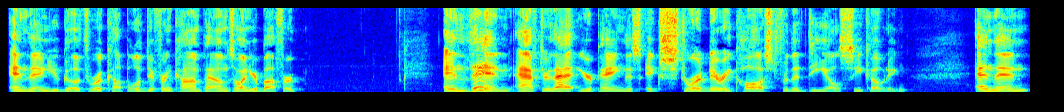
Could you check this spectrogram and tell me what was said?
And then you go through a couple of different compounds on your buffer. And then after that, you're paying this extraordinary cost for the DLC coating. And then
